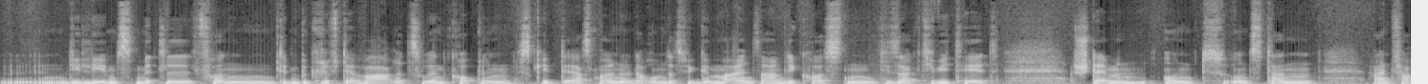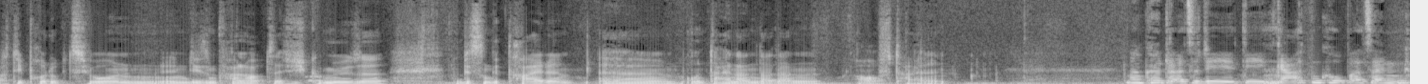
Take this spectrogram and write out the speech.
die Lebensmittel von dem Begriff der Ware zu entkoppeln. Es geht erstmal nur darum, dass wir gemeinsam die Kosten dieser Aktivität stemmen und uns dann einfach die Produktion, in diesem Fall hauptsächlich Gemüse, ein bisschen Getreide, äh, untereinander dann aufteilen. Man könnte also die, die Gartencoop als eine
